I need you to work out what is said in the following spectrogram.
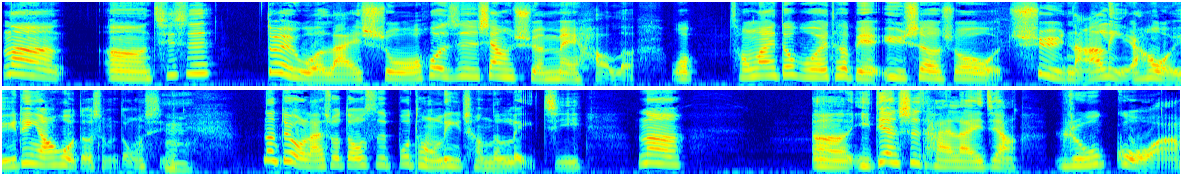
那嗯，其实对我来说，或者是像选美好了，我从来都不会特别预设说我去哪里，然后我一定要获得什么东西。嗯，那对我来说都是不同历程的累积。那嗯，以电视台来讲。如果啊，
